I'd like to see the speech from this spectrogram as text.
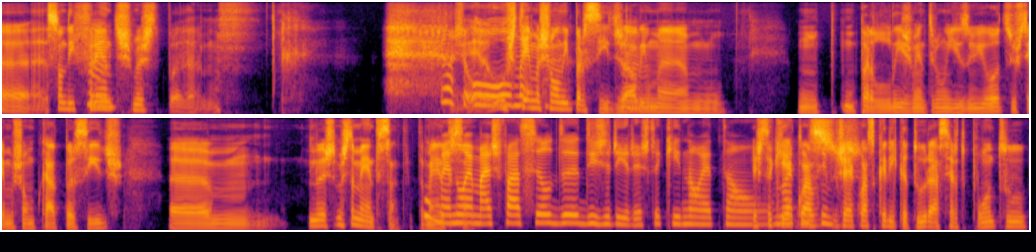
ah, são diferentes, mas ah, Eu acho É, o- os o- temas são ali parecidos. Há ali uma, um, um paralelismo entre um e o outro. Os temas são um bocado parecidos, ahm, mas, mas também é interessante. O Também é menu é mais fácil de digerir. Este aqui não é tão. Este aqui é, tão quase, simples. já é quase caricatura a certo ponto.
